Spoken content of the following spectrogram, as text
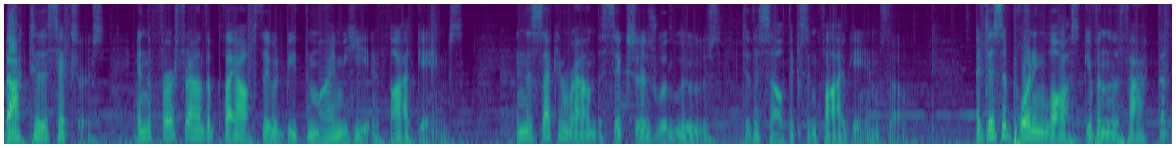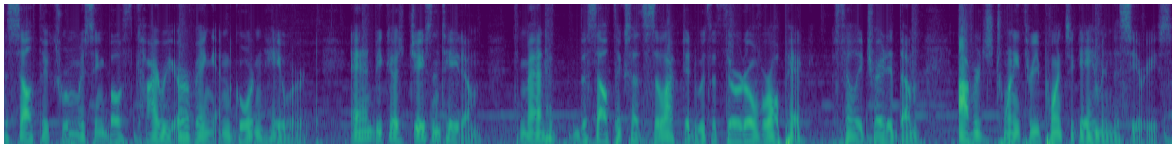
Back to the Sixers. In the first round of the playoffs, they would beat the Miami Heat in five games. In the second round, the Sixers would lose to the Celtics in five games, though. A disappointing loss given the fact that the Celtics were missing both Kyrie Irving and Gordon Hayward, and because Jayson Tatum, the man the Celtics had selected with the third overall pick, Philly traded them, averaged 23 points a game in the series.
